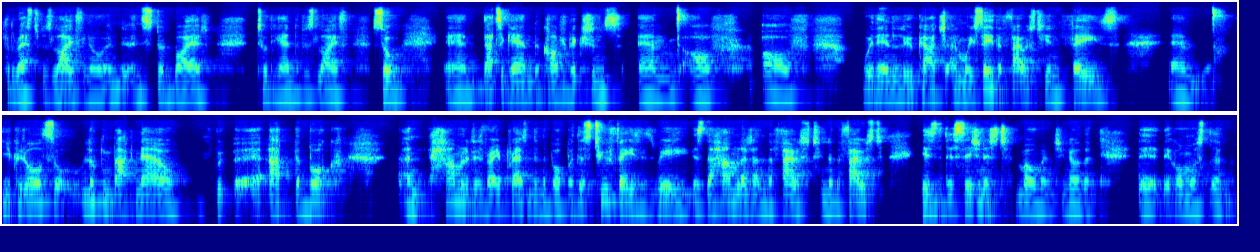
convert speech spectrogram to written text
for the rest of his life, you know, and, and stood by it till the end of his life. So um, that's again the contradictions um, of of within Lukács. And we say the Faustian phase. Um, you could also, looking back now uh, at the book, and Hamlet is very present in the book, but there's two phases really. There's the Hamlet and the Faust. You know, the Faust is the decisionist moment. You know, the the, the almost the,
